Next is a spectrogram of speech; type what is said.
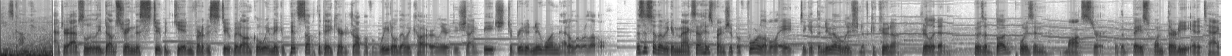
He's coming. After absolutely dumpstering this stupid kid in front of his stupid uncle, we make a pit stop at the daycare to drop off a Weedle that we caught earlier at Dushine Beach to breed a new one at a lower level. This is so that we can max out his friendship before level 8 to get the new evolution of Kakuna, Drillodon, who is a bug poison monster with a base 130 in attack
